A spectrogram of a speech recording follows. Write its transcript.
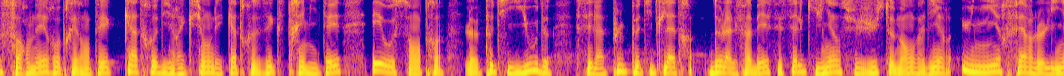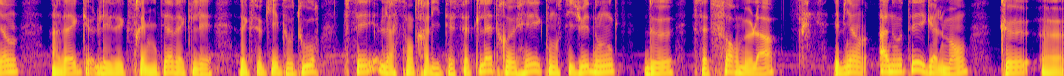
former, représenter quatre directions, les quatre extrémités, et au centre, le petit yud, c'est la plus petite lettre de l'alphabet, c'est celle qui vient justement, on va dire, unir, faire le lien avec les extrémités, avec les, avec ce qui est autour, c'est la centralité. Cette lettre He est constituée donc de cette forme-là. Eh bien, à noter également que euh,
